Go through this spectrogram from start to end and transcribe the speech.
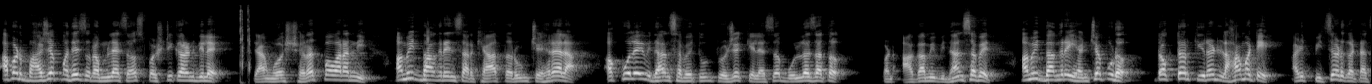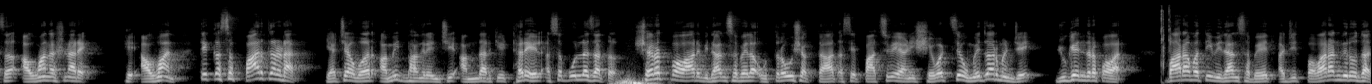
आपण भाजपमध्येच रमल्याचं स्पष्टीकरण दिलंय. त्यामुळं शरद पवारांनी अमित भांगरेंसारख्या तरुण चेहऱ्याला अकोले विधानसभेतून प्रोजेक्ट केल्याचं बोललं जातं. पण आगामी विधानसभेत अमित भांगरे यांच्या पुढं डॉक्टर किरण लहामटे आणि पिचड गटाचं आव्हान असणार आहे. हे आव्हान ते कसं पार करणार याच्यावर अमित भांगरेंची आमदारकी ठरेल असं बोललं जातं. शरद पवार विधानसभेला उतरवू शकतात असे पाचवे आणि शेवटचे उमेदवार म्हणजे युगेंद्र पवार. बारामती विधानसभेत अजित पवारांविरोधात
